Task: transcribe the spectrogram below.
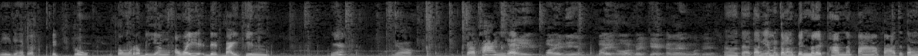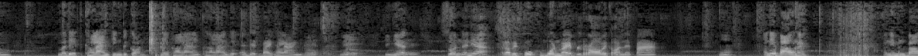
นี่เดี๋ยวให้ป้าปิดปลูกตรงระเบียงเอาไว้เด็ดใบกิน เนี่ย เดี๋ยว กระถางนี่ใบแหละ ใบนี่ใบอ่อนใบแก่ก็ได้หมดเลยเออแต่ตอนนี้มันกำลังเป็นเมล็ดพันธุ์นะป้าป้าจะต้องมาเด็ดข้างล่างกินไปก่อนเนี่ยข้างล่างข้างล่างเด็ดเด็ดใบข้างล่างอย่างเงี้ยเนี่ยอย่างเงี้ยส่วนอันเนี้ยเราไปปลูกข้างบนไว้รอไว้ก่อนเลยป้าเนี่ยอันนี้เบานะ อันนี้มันเบา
